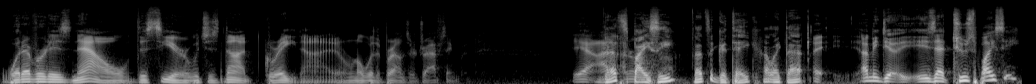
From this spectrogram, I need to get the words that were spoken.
whatever it is now this year, which is not great. I don't know where the Browns are drafting, but yeah, That's I know. spicy. That's a good take. I like that. I, I mean, is that too spicy?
